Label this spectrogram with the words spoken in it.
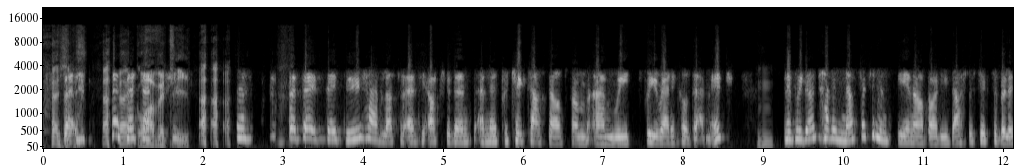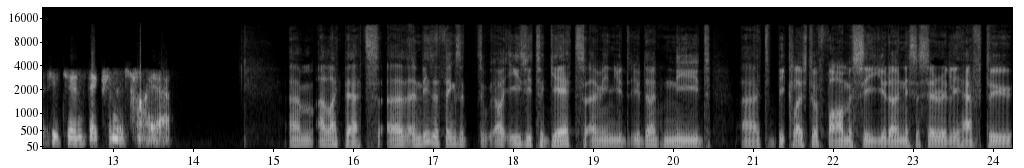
but Guava tea. but they, they do have lots of antioxidants and they protect our cells from um, re- free radical damage. Hmm. And if we don't have enough vitamin C in our bodies, our susceptibility to infection is higher. Um, I like that. Uh, and these are things that are easy to get. I mean, you you don't need uh, to be close to a pharmacy. You don't necessarily have to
